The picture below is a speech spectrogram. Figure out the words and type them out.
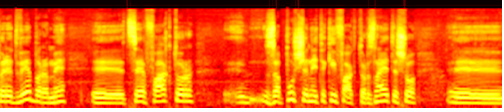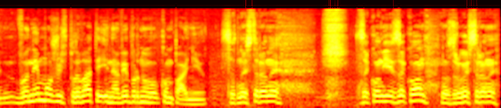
перед виборами. е, Це фактор, е, запущений такий фактор. Знаєте, що е, вони можуть впливати і на виборну кампанію. З однієї стороны, закон есть закон, но с другой стороны,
